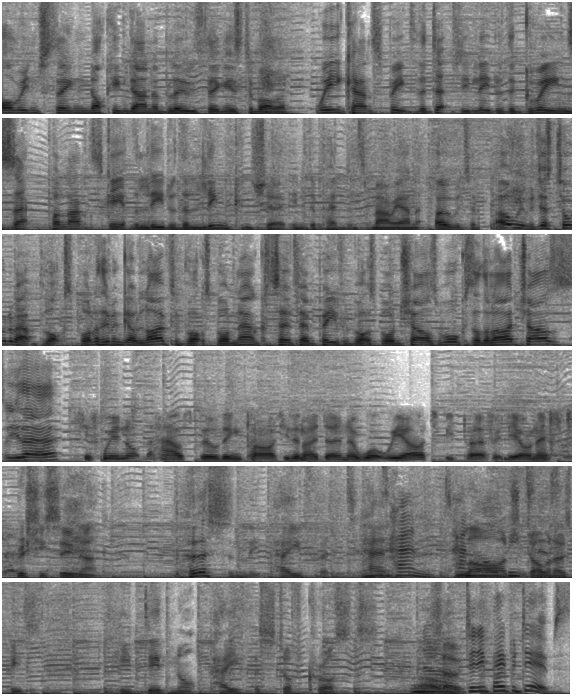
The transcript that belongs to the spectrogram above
orange thing knocking down a blue thing is tomorrow. we can speak to the Deputy Leader of the Greens, Zack Polanski, the Leader of the Lincolnshire Independents, Marianne Overton. Oh, we were just talking about Broxbourne. I think we can go live to Broxbourne now. Conservative MP for Broxbourne, Charles Walker's on the line. Charles, are you there? If we're not the house building party, then I don't know what we are, to be perfectly honest. Rishi Sunak personally paid for 10, 10, 10 large pizzas. Domino's pizzas. He did not pay for stuffed crusts. No. So, Did he pay for dips?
